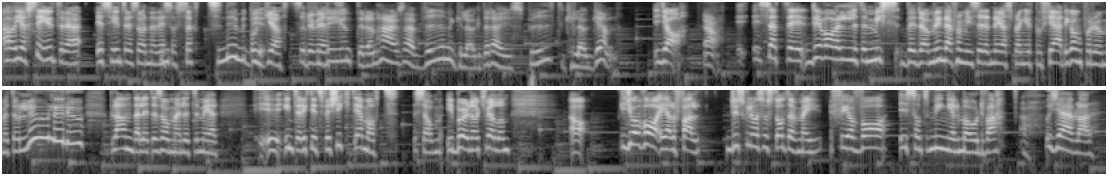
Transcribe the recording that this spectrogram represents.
Ja, jag ser ju inte det, jag ser inte det så när det är så sött Nej men det, och gött så du vet. det är ju inte den här så här vinglögg, det där är ju spritglöggen. Ja, Ja. så att eh, det var väl en liten missbedömning där från min sida när jag sprang upp en fjärde gång på rummet och lu lu lu blandade lite så med lite mer, inte riktigt försiktiga mått som i början av kvällen. Ja, jag var i alla fall, du skulle vara så stolt över mig för jag var i sånt mingelmode va? Och jävlar.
